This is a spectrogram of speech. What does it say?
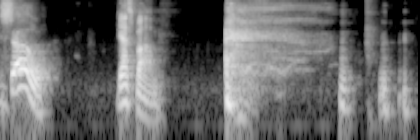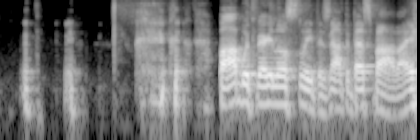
So Yes, Bob. Bob with very little sleep is not the best Bob, I,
